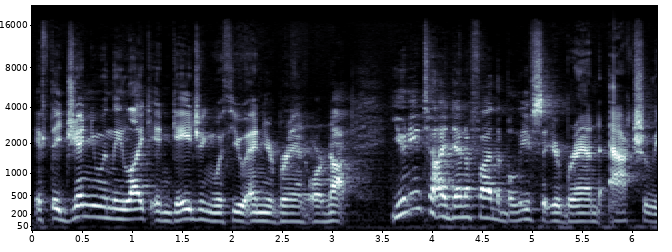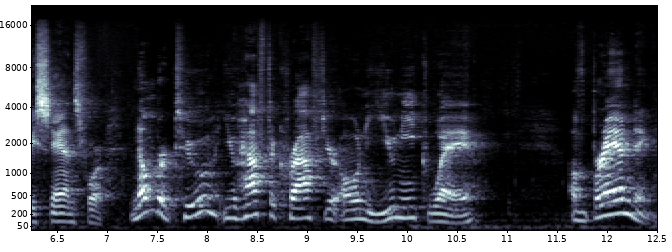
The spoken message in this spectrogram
if they genuinely like engaging with you and your brand or not. You need to identify the beliefs that your brand actually stands for. Number two, you have to craft your own unique way of branding.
